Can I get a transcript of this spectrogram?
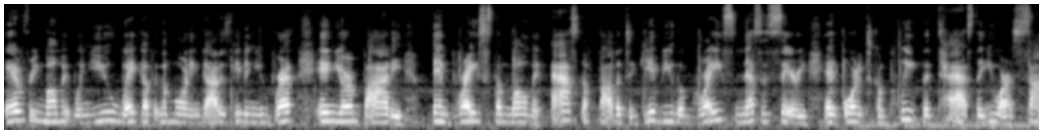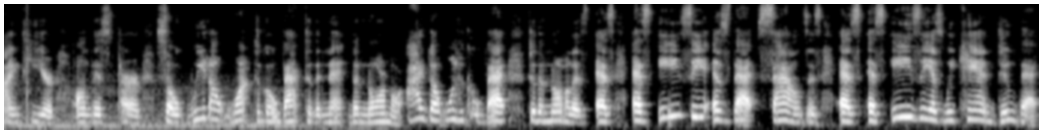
Every moment when you wake up in the morning, God has given you breath in your body. Embrace the moment. Ask the Father to give you the grace necessary in order to complete the task that you are assigned here on this earth. So we don't want to go back to the net, the normal. I don't want to go back to the normal as as as easy as that sounds, as as as easy as we can do that.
